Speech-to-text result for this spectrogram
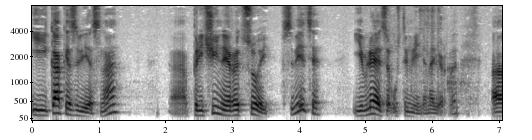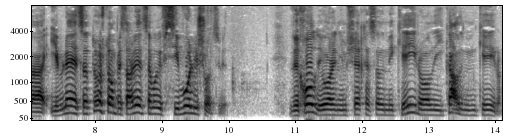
И, как известно, причиной рыцой в свете является устремление наверх, да? является то, что он представляет собой всего лишь отцвет. Вехол и ораним шехасал микейро ли калмим кейро.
